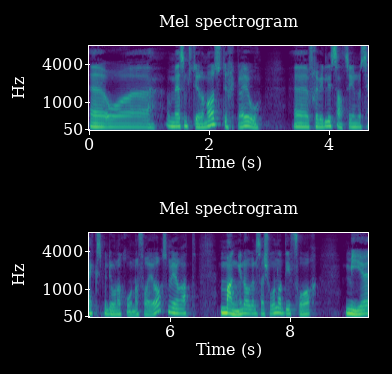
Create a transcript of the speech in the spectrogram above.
Og, og vi som styrer nå, styrker jo frivillig frivilligsatsingen med 6 millioner kroner for i år, som gjør at mange organisasjoner de får mye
